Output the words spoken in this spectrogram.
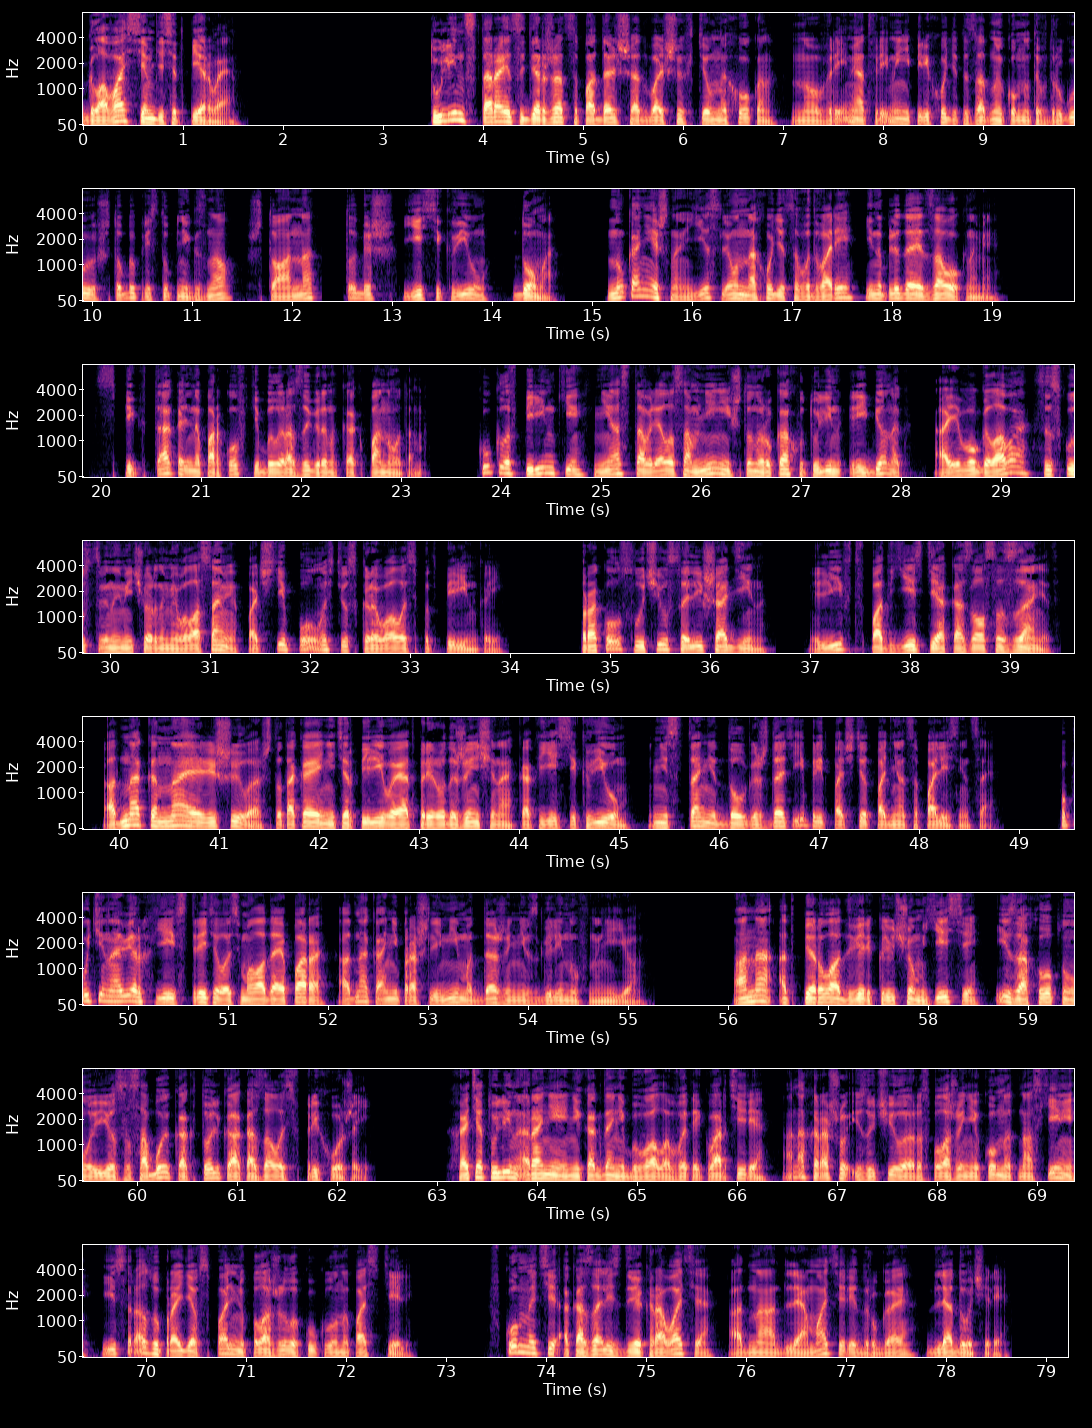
Глава 71. Тулин старается держаться подальше от больших темных окон, но время от времени переходит из одной комнаты в другую, чтобы преступник знал, что она, то бишь Есиквиум, дома. Ну, конечно, если он находится во дворе и наблюдает за окнами. Спектакль на парковке был разыгран как по нотам. Кукла в перинке не оставляла сомнений, что на руках у Тулин ребенок, а его голова с искусственными черными волосами почти полностью скрывалась под перинкой. Прокол случился лишь один. Лифт в подъезде оказался занят. Однако Ная решила, что такая нетерпеливая от природы женщина, как есть Квиум, не станет долго ждать и предпочтет подняться по лестнице. По пути наверх ей встретилась молодая пара, однако они прошли мимо, даже не взглянув на нее. Она отперла дверь ключом Еси и захлопнула ее за собой, как только оказалась в прихожей. Хотя Тулин ранее никогда не бывала в этой квартире, она хорошо изучила расположение комнат на схеме и сразу, пройдя в спальню, положила куклу на постель. В комнате оказались две кровати, одна для матери, другая для дочери.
